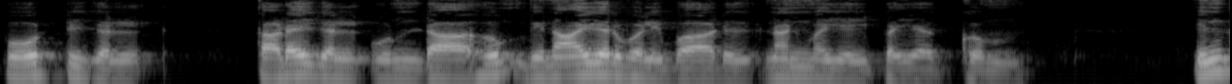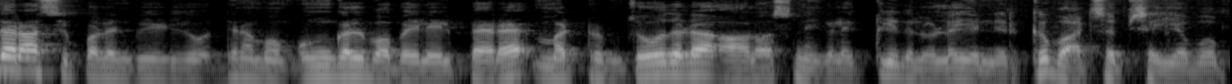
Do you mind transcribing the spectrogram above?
போட்டிகள் தடைகள் உண்டாகும். விநாயகர் வழிபாடு நன்மையை பயக்கும் இந்த ராசி பலன் வீடியோ தினமும் உங்கள் மொபைலில் பெற மற்றும் ஜோதிட ஆலோசனைகளுக்கு இதில் உள்ள எண்ணிற்கு வாட்ஸ்அப் செய்யவும்.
